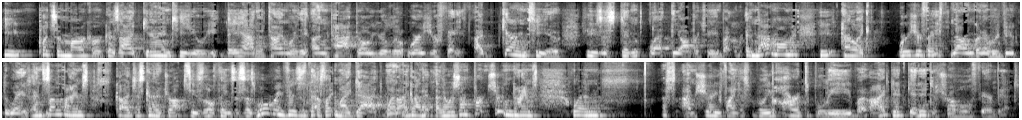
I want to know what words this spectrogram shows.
He puts a marker because I guarantee you he, they had a time where they unpacked, oh, your little, where's your faith? I guarantee you Jesus didn't let the opportunity. But in that moment, he kind of like, Where's your faith? Now I'm going to rebuke the waves. And sometimes God just kind of drops these little things and says, we'll revisit that. It's like my dad. When I got it, And there was some certain times when I'm sure you find this really hard to believe, but I did get into trouble a fair bit.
